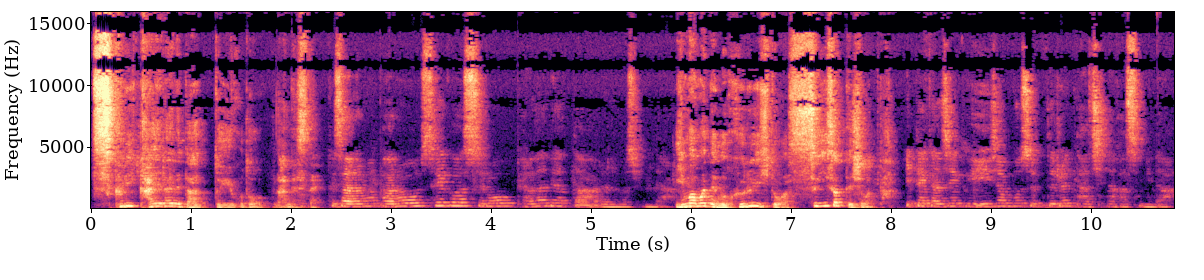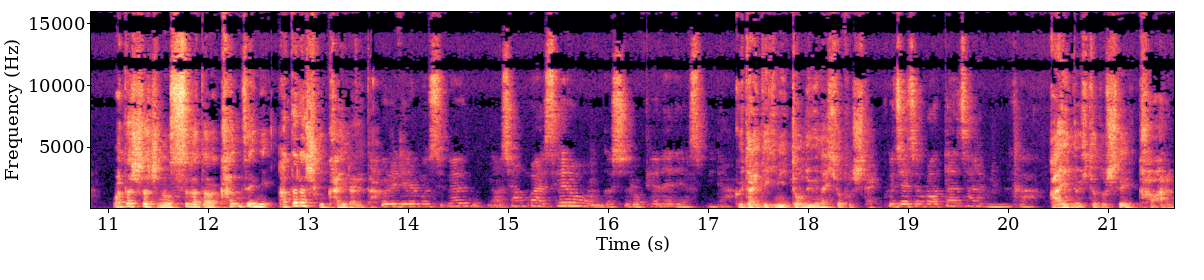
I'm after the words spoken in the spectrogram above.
作り変えられたということなんですね。今までの古い人は過ぎ去ってしまった。私たちの姿は完全に新しく変えられた。具体的にどのような人として愛の人として変わる。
